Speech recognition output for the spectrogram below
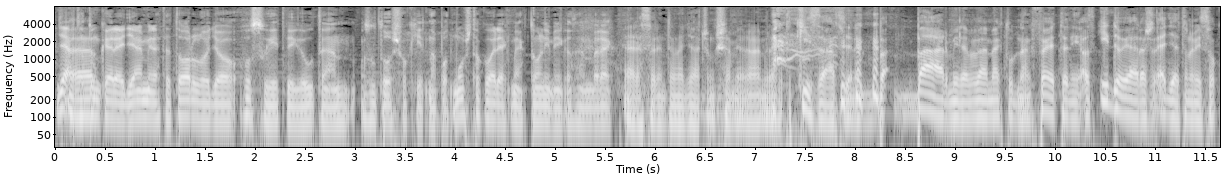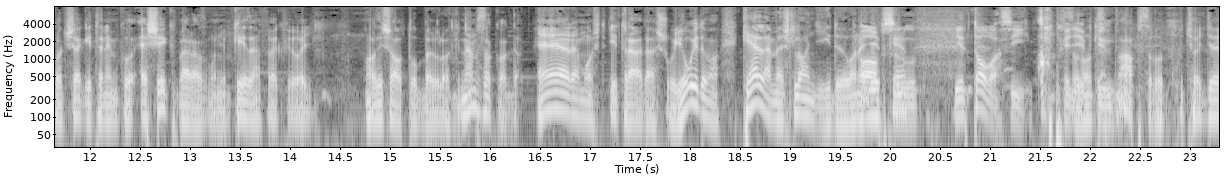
Gyártottunk erre egy elméletet arról, hogy a hosszú hétvége után az utolsó két napot most akarják megtolni még az emberek. Erre szerintem ne gyártsunk semmilyen elméletet. Kizárt, hogy ennek bá- bármire meg tudnánk fejteni. Az időjárás az egyetlen, ami szokott segíteni, amikor esik, mert az mondjuk kézenfekvő, hogy az is autó belül, aki nem szakad, de erre most itt ráadásul jó idő van, kellemes langyi idő van egyébként. Abszolút. Ilyen tavaszi Abszolút, egyébként. abszolút. Úgyhogy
